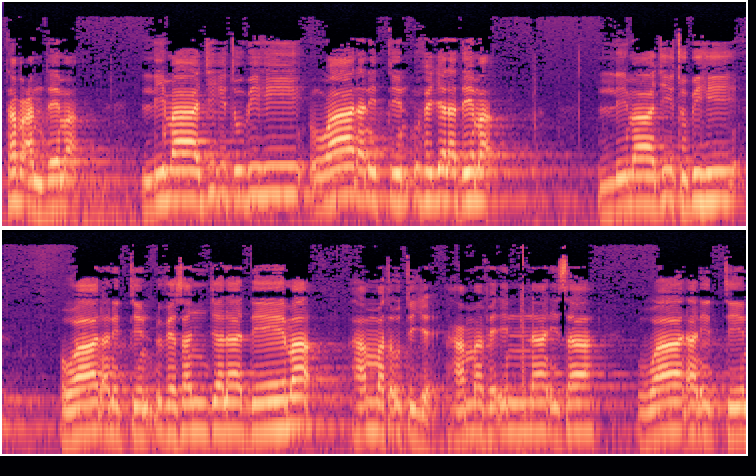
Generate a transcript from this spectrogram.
تبعا ديما. لما جئت به وأنا نتين أفجل ديما. لما جئت به وأنا نتين أفسنجل ديما. همة أتي همة فإن نساء. وأنا نتين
